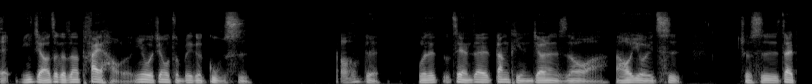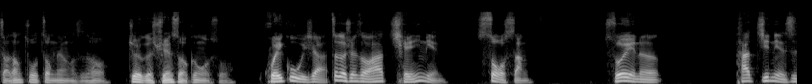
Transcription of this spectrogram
哎，你讲到这个真的太好了，因为我今天我准备一个故事。哦，对，我在之前在当体能教练的时候啊，然后有一次就是在早上做重量的时候，就有个选手跟我说：“回顾一下，这个选手他前一年受伤，所以呢。”他今年是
